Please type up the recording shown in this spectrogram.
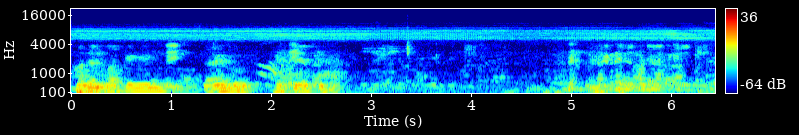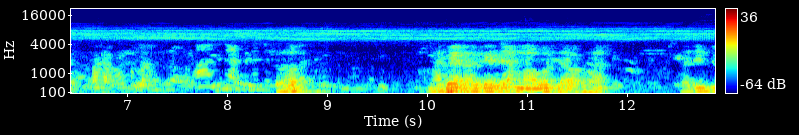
present working in Bengaluru HDFC hello నా పేరు రవితేజ మా ఊరు దేవకర ప్రజెంట్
